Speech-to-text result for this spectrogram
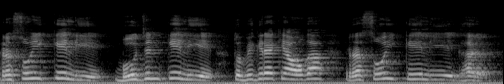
रसोई के लिए, भोजन के लिए। तो विग्रह क्या होगा? रसोई के लिए घर।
